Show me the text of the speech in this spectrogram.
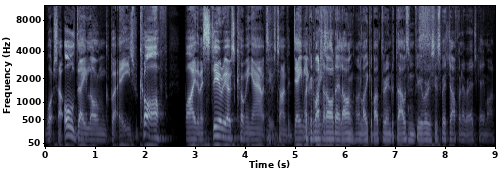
watch that all day long," but he's cut off by the Mysterios coming out. It was time for Damian. I could watch that all day long, unlike about 300,000 viewers who switched off whenever Edge came on.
